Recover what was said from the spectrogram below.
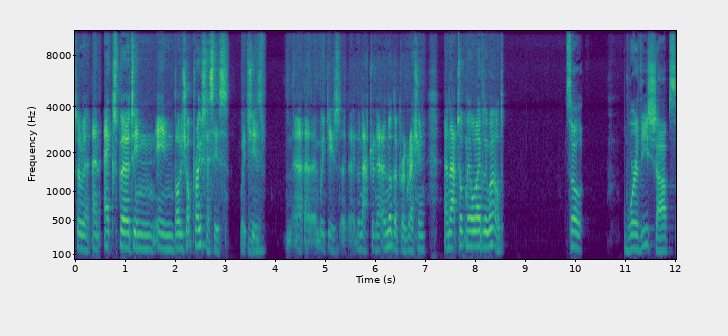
sort of a, an expert in in body shop processes, which mm. is uh, which is uh, the natural another progression, and that took me all over the world. So, were these shops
